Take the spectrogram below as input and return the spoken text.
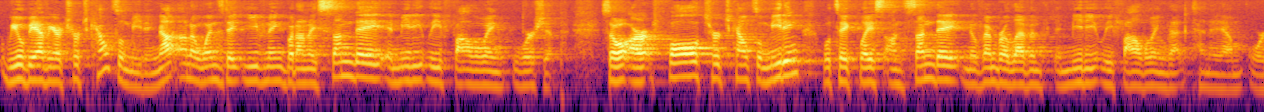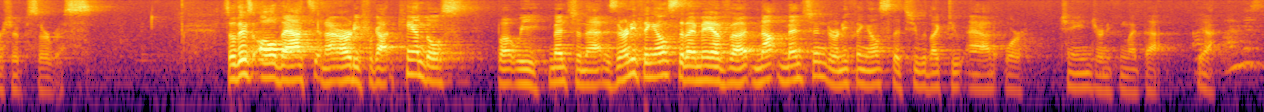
we will be having our church council meeting, not on a Wednesday evening, but on a Sunday immediately following worship. So, our fall church council meeting will take place on Sunday, November 11th, immediately following that 10 a.m. worship service. So, there's all that, and I already forgot candles, but we mentioned that. Is there anything else that I may have uh, not mentioned, or anything else that you would like to add or change, or anything like that? Yeah. I'm just,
